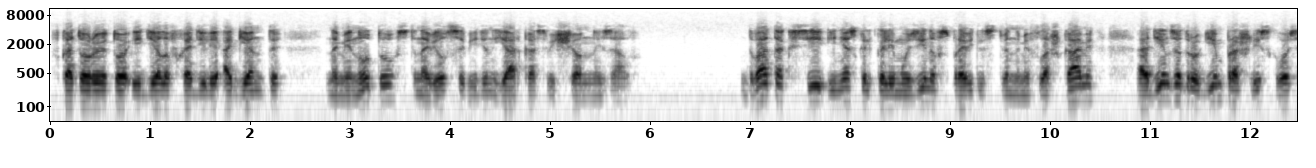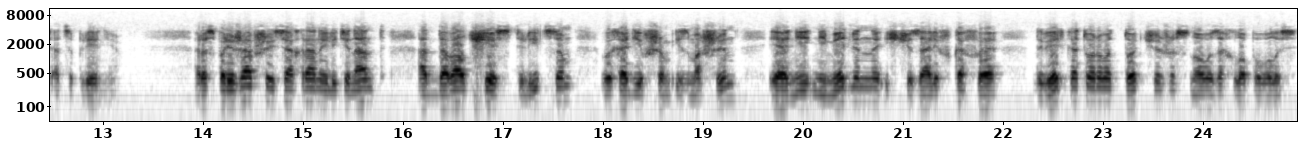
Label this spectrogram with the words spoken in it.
в которую то и дело входили агенты, на минуту становился виден ярко освещенный зал. Два такси и несколько лимузинов с правительственными флажками один за другим прошли сквозь оцепление. Распоряжавшийся охраной лейтенант отдавал честь лицам, выходившим из машин, и они немедленно исчезали в кафе, дверь которого тотчас же снова захлопывалась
